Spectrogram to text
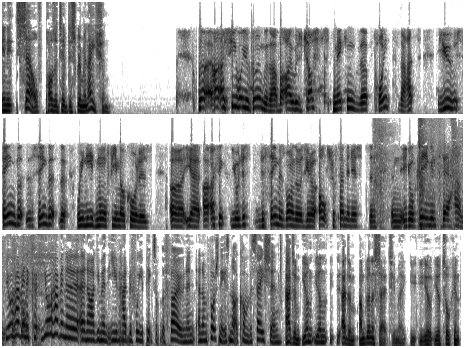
in itself positive discrimination. No, I, I see where you're going with that, but I was just making the point that you saying that saying that, that we need more female callers. Uh, yeah, I, I think you're just the same as one of those, you know, ultra feminists, and, and you're playing into their hands. You're having a you're having a, an argument that you've had before you picked up the phone, and, and unfortunately, it's not a conversation. Adam, you're, you're, Adam, I'm going to say it to you, mate. You, you're, you're talking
